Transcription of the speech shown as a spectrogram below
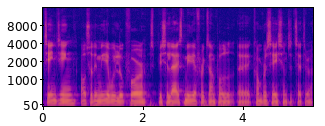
changing also the media we look for, specialized media, for example, uh, conversations, etc.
